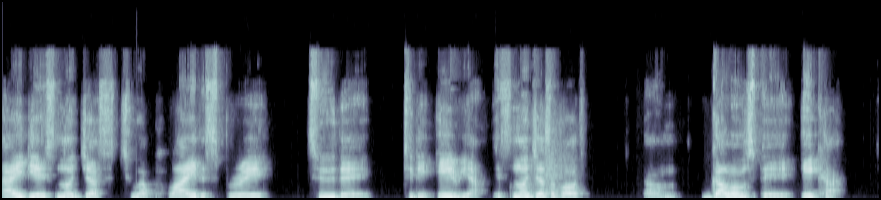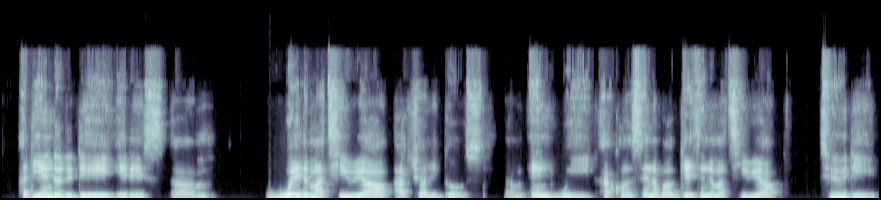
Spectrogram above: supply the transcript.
idea is not just to apply the spray to the to the area. It's not just about um, gallons per acre. At the end of the day, it is um, where the material actually goes, um, and we are concerned about getting the material to the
